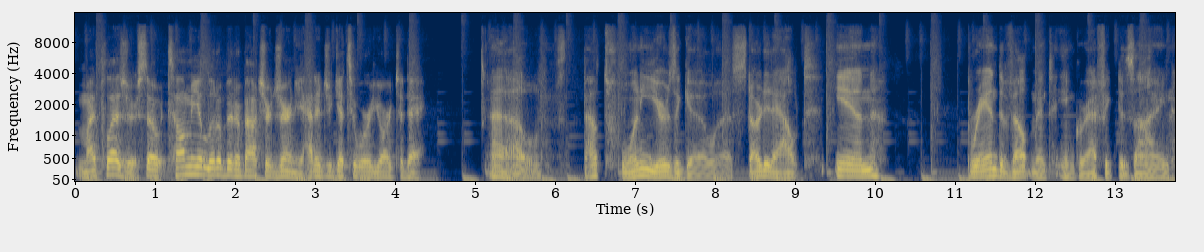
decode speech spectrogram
My pleasure. So tell me a little bit about your journey. How did you get to where you are today? Uh, about 20 years ago, uh, started out in brand development and graphic design.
